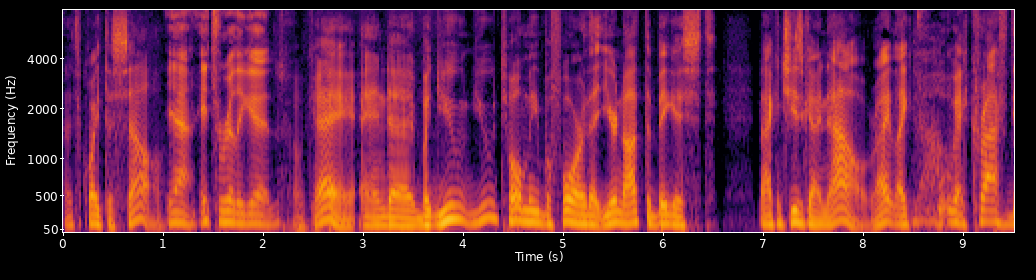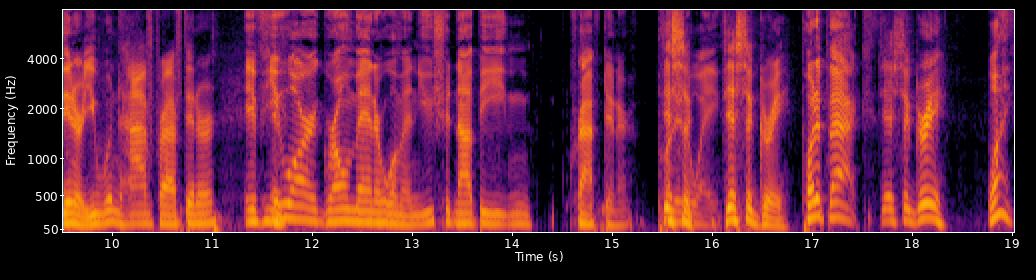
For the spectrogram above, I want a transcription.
That's quite the sell. Yeah, it's really good. Okay, and uh, but you you told me before that you're not the biggest mac and cheese guy now, right? Like like Kraft Dinner, you wouldn't have Kraft Dinner. If you are a grown man or woman, you should not be eating Kraft Dinner. Put Dis- it away. Disagree. Put it back. Disagree. Why?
